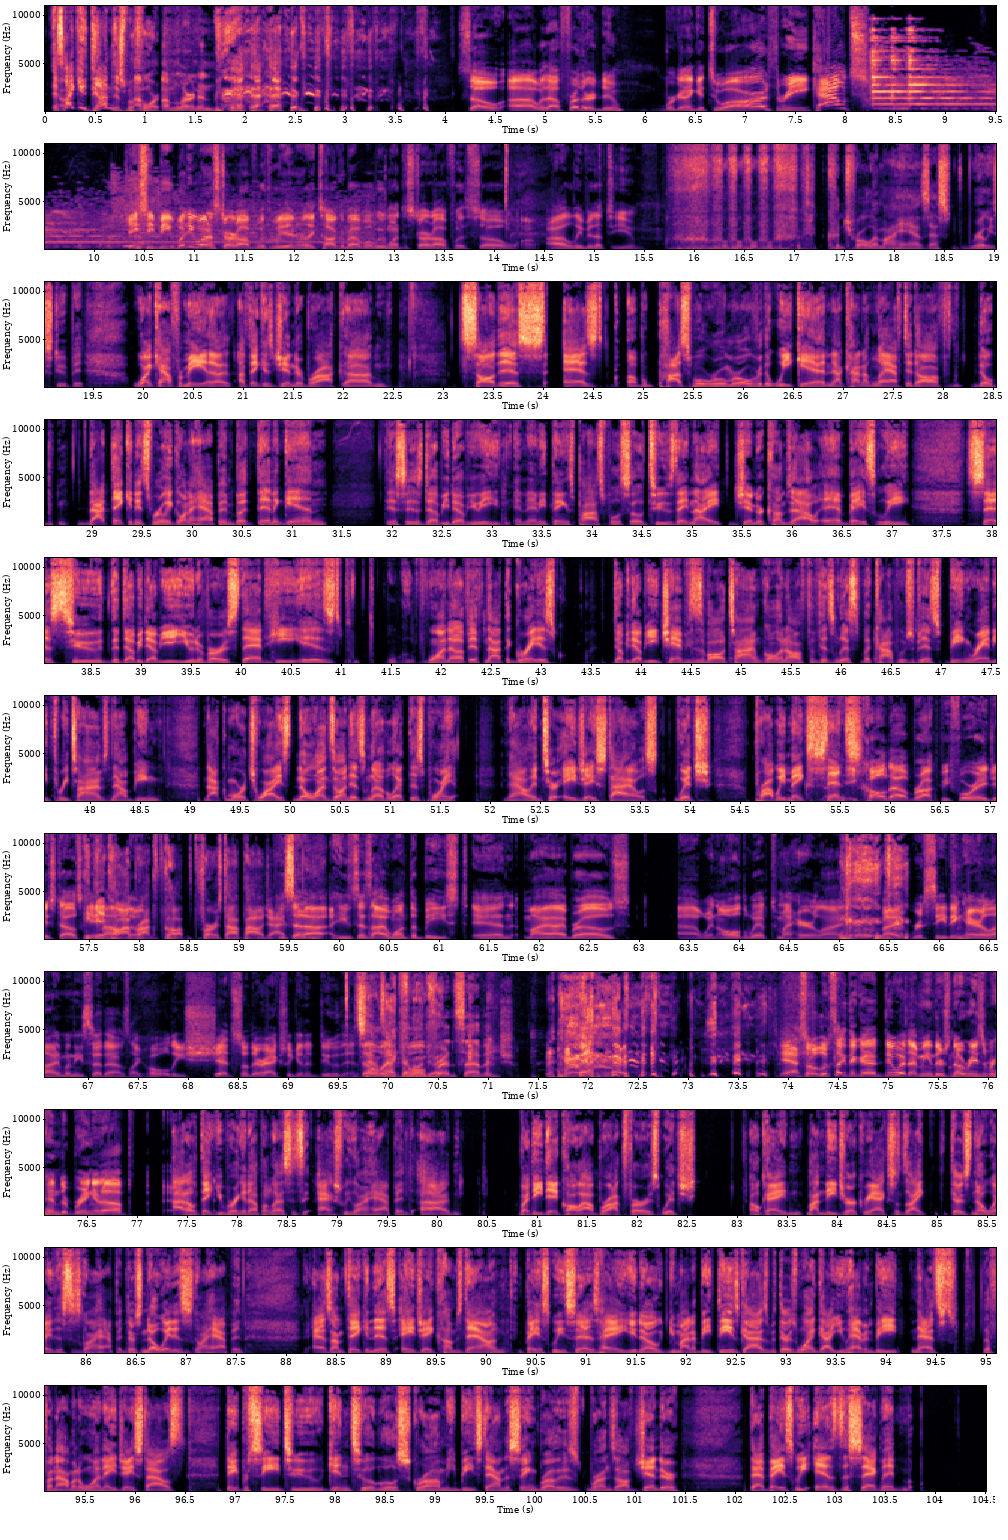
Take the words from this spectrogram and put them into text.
it's like you've done this before. I'm learning. So, uh, without further ado, we're going to get to our three counts. JCB, what do you want to start off with? We didn't really talk about what we want to start off with, so I'll leave it up to you. Controlling my hands. That's really stupid. One count for me, uh, I think, is Jinder Brock. Um, saw this as a possible rumor over the weekend. I kind of laughed it off, no, not thinking it's really going to happen. But then again, this is WWE and anything's possible. So Tuesday night, Jinder comes out and basically says to the WWE universe that he is one of, if not the greatest WWE champions of all time, going off of his list of accomplishments, being Randy three times, now being Nakamura twice. No one's on his level at this point. Now enter AJ Styles, which probably makes sense. He called out Brock before AJ Styles He came did call out though. Brock first. I apologize. He said, uh, "He says I want the beast," and my eyebrows uh, went all the way up to my hairline, my receding hairline. When he said that, I was like, "Holy shit!" So they're actually going to do this. Still Sounds went like full gonna do. Fred Savage. Yeah, so it looks like they're going to do it. I mean, there's no reason for him to bring it up. I don't think you bring it up unless it's actually going to happen. Uh, but he did call out Brock first, which, okay, my knee jerk reaction is like, there's no way this is going to happen. There's no way this is going to happen. As I'm thinking this, AJ comes down, basically says, hey, you know, you might have beat these guys, but there's one guy you haven't beat, and that's the phenomenal one, AJ Styles. They proceed to get into a little scrum. He beats down the Singh brothers, runs off Jinder. That basically ends the segment.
